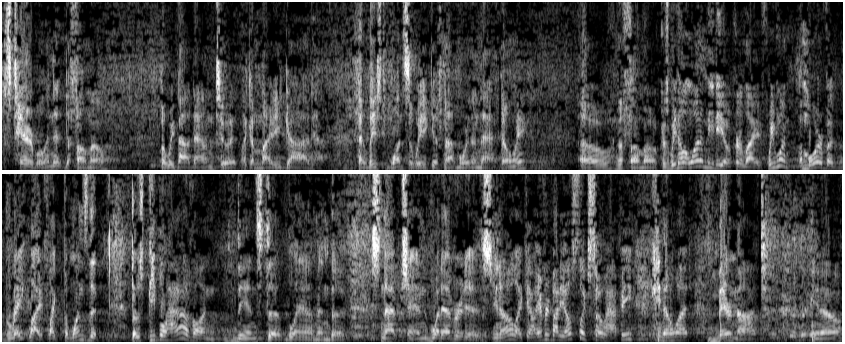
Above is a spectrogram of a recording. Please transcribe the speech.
it's terrible, isn't it? The FOMO. But we bow down to it like a mighty God at least once a week, if not more than that, don't we? Oh, the FOMO. Because we don't want a mediocre life. We want more of a great life, like the ones that those people have on the Insta Blam and the Snapchat and whatever it is. You know, like everybody else looks so happy. You know what? They're not. You know?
